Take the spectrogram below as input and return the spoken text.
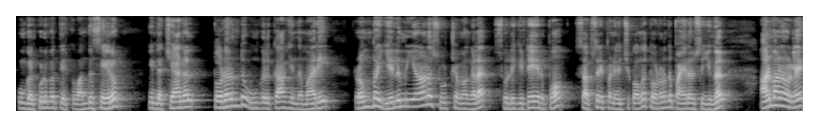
உங்கள் குடும்பத்திற்கு வந்து சேரும். இந்த சேனல் தொடர்ந்து உங்களுக்காக இந்த மாதிரி ரொம்ப எளிமையான சூட்சமங்களை சொல்லிக்கிட்டே இருப்போம். சப்ஸ்கிரைப் பண்ணி வச்சுக்கோங்க. தொடர்ந்து பயணம் செய்யுங்கள். அன்பானவர்களே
